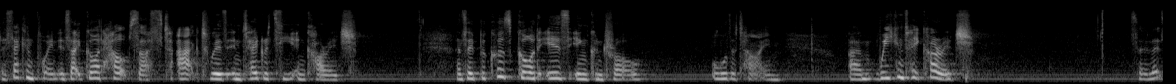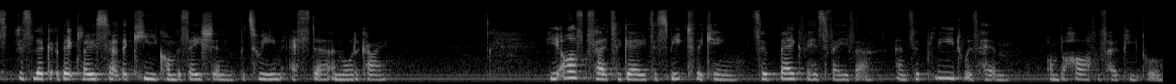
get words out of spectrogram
The second point is that God helps us to act with integrity and courage. And so, because God is in control all the time, um, we can take courage. So, let's just look a bit closer at the key conversation between Esther and Mordecai. He asks her to go to speak to the king, to beg for his favor, and to plead with him on behalf of her people.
